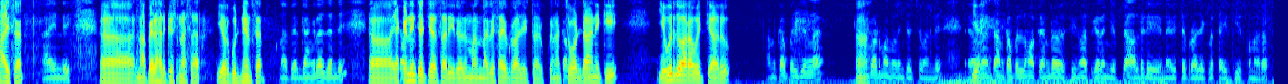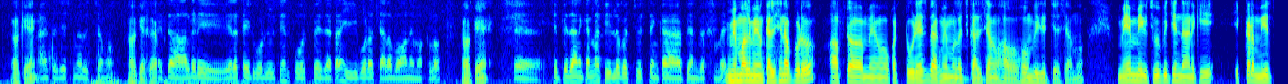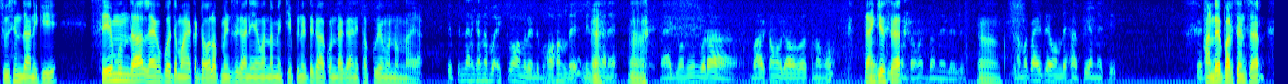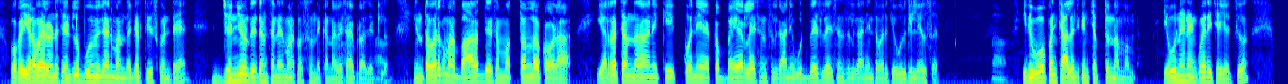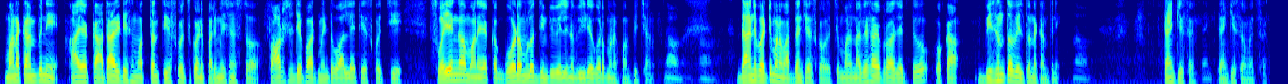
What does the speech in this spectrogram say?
Hi sir. Hi అండి. నా పేరు Harikrishna sir. Your good name sir నా పేరు గంగరాజ్ అండి. ఎక్కడి నుంచి వచ్చారు సార్ ఈరోజు మన నవ్యసాయి ప్రాజెక్ట్ తరపున? చూడడానికి ఎవరి ద్వారా వచ్చారు? అనకాపల్లి జిల్లా. కోట మండలం నుంచి వచ్చామండి. ఎవరంటే అనకాపల్లిలో మా ఫ్రెండ్ శ్రీనివాస్ గారు అని చెప్పి ఆల్రెడీ నవిసే ప్రాజెక్ట్లో సైట్ తీసుకున్నారు. ఓకే. ఆయన సజెషన్ మీద వచ్చాము. Okay sir. అయితే ఆల్రెడీ వేరే సైట్ కూడా చూసి ఫోర్త్ పేజ్ అట. ఇవి కూడా చాలా బాగున్నాయి మొక్కలు. ఓకే. అంటే చెప్పేదానికన్నా field లోకి వచ్చి చూస్తే ఇంకా హ్యాపీ అనిపిస్తుంది. మిమ్మల్ని మేము కలిసినప్పుడు ఆఫ్టర్ మేము ఒక టూ డేస్ బ్యాక్ మిమ్మల్ని వచ్చి కలిసాము హోమ్ విజిట్ చేసాము. మేము మీకు చూపించిన దానికి ఇక్కడ మీరు చూసిన దానికి సేమ్ ఉందా? లేకపోతే మా యొక్క డెవలప్మెంట్స్ కానీ ఏమన్నా మేము చెప్పినట్టు కాకుండా కానీ తక్కువ ఏమన్నా ఉన్నాయా? చెప్పిన దానికన్నా ఎక్కువ ఉందండి బాగుంది నిజంగానే. మాక్సిమం మేము కూడా భాగస్వాములు కాబోతున్నాము థ్యాంక్ యూ సార్ ఇబ్బంది లేదు. నమ్మకం అయితే ఉంది హ్యాపీ అనేసి. Hundred percent sir. ఒక ఇరవై రెండు సెంట్లు భూమి కానీ మన దగ్గర తీసుకుంటే జెన్యున్ రిటర్న్స్ అనేది మనకు వస్తుంది ఇక్కడ వ్యవసాయ ప్రాజెక్టులో. ఇంతవరకు మన భారతదేశం మొత్తంలో కూడా ఎర్ర చందనానికి కొనే యొక్క బయర్ లైసెన్సులు కానీ వుడ్ బేస్ లైసెన్సులు కానీ ఇంతవరకు ఎవరికి లేవు సార్. ఇది ఓపెన్ ఛాలెంజ్ కింద చెప్తున్నాం మేము. ఎవరినైనా ఎంక్వైరీ చేయొచ్చు. మన కంపెనీ ఆ యొక్క అథారిటీస్ మొత్తం తీసుకొచ్చుకొని పర్మిషన్స్తో ఫారెస్ట్ డిపార్ట్మెంట్ వాళ్ళే తీసుకొచ్చి స్వయంగా మన యొక్క గోడంలో దింపి వెళ్ళిన వీడియో కూడా మనకు పంపించాను. దాన్ని బట్టి మనం అర్థం చేసుకోవచ్చు. మన నవ్యసాయ ప్రాజెక్టు ఒక విజన్తో వెళ్తున్న company. Thank you sir. Thank you so much sir.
